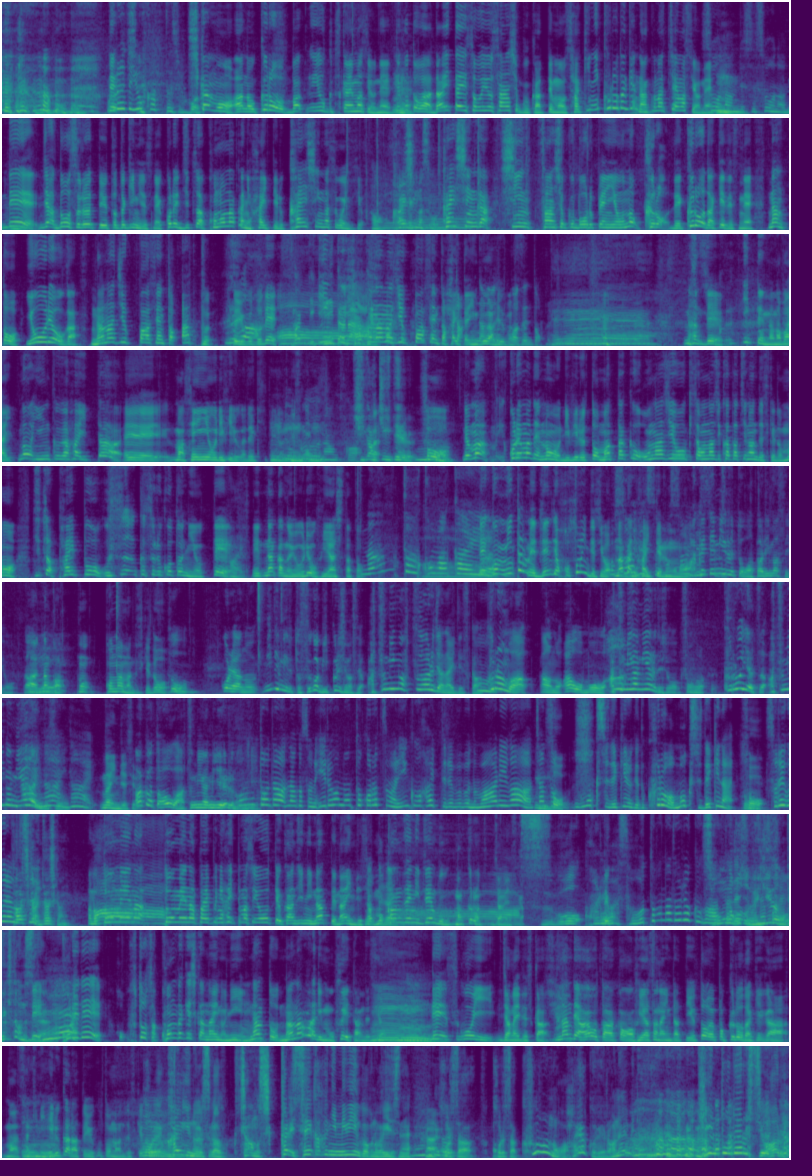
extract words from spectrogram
れでよかったじゃん。しかもあの黒ばよく使いますよね。ってことは大体そういう3色買っても先に黒だけなくなっちゃいますよね。そうなんです、そうなんです。でじゃあどうするって言った時にですねこれ実はこの中に入っている返信がすごいんですよ。返しがすごい。返信が新3色ボールペン用の黒で黒だけですね。なんと容量が70%アップということでさっき聞インクいたな。170%入ったインクが入ってます。70% なんで1.7倍のインクが入った、えーまあ、専用リフィルができてるんですね。うんなんか気が利いてるそうでまあこれまでのリフィルと全く同じ大きさ同じ形なんですけども実はパイプを薄くすることによって、はいえ中の容量を増やしたと。なんと細かいでこれ見た目全然細いんですよ細いです中に入ってるもの。開けてみると分かりますよ。のあなんかここんなんなんですけどそう。これあの見てみるとすごいびっくりしますよ。厚みが普通あるじゃないですか、うん。黒もああの青も厚みが見えるでしょ？その黒いやつは厚みが見えないんですよ。ないないない。んですよ。赤と青は厚みが見えるの本に当だ。なんかその色のところつまりインクが入ってる部分の周りがちゃんとう。ん目視できるけど黒は目視できない。そう。それぐらい確かに確かに。あの透明な透明なパイプに入ってますよっていう感じになってないんですよ。もう完全に全部真っ黒じゃないですすごっ。これは相当な努力があったでしょうことできたねこれ。できたんですか。で、ね。ねこれでほ太さこんだけしかないのに、なんと7割も増えたんですよ。うん。ですごいじゃないですか。なんで青と赤は増やさないんだっていうとやっぱ黒だけがまあ先に減るからということなんですけど。これ会議の様子がちゃんとしっかり正確に耳に浮かぶのがいいですね、はい。これさこれさ黒のが早く減らねみたいな。均等である必要ある。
